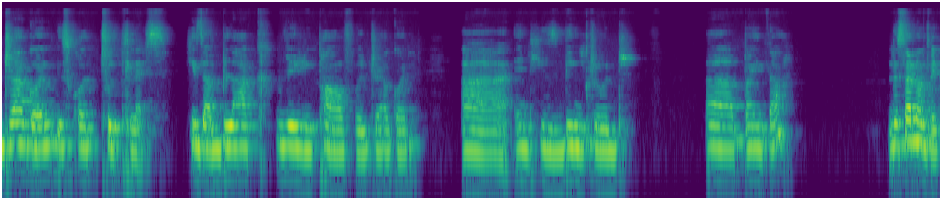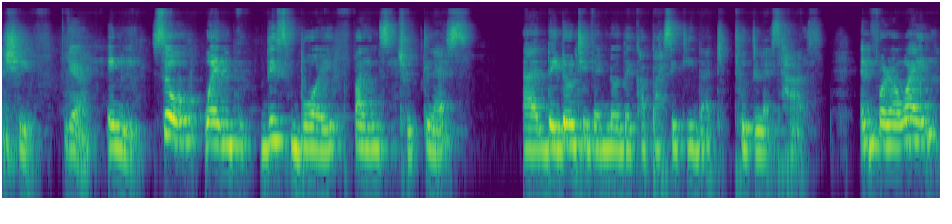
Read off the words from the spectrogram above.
dragon is called Toothless. He's a black, very powerful dragon. Uh, and he's being ruled uh, by the the son of the chief. Yeah. Anyway, so when this boy finds Toothless, uh, they don't even know the capacity that Toothless has. And for a while,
